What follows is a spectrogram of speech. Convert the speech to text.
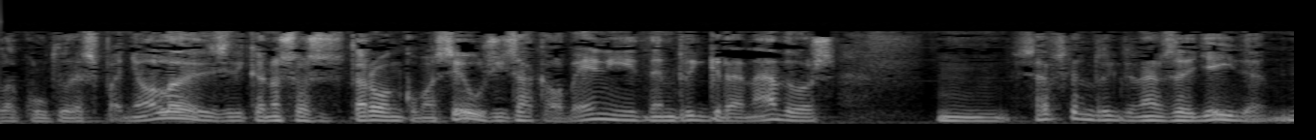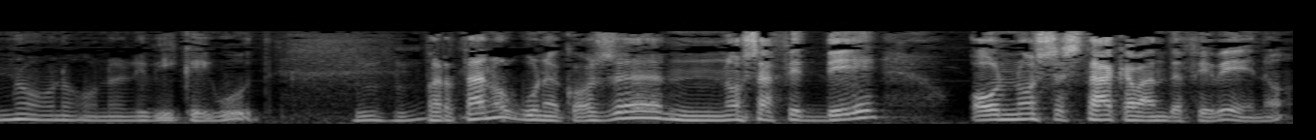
la cultura espanyola, és a dir, que no se'ls troben com a seus, Isaac Albéniz, Enric Granados... Mm, saps que Enric Granados a Lleida? No, no, no n'hi havia caigut Mhm. Per tant, alguna cosa no s'ha fet bé o no s'està acabant de fer bé, no?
